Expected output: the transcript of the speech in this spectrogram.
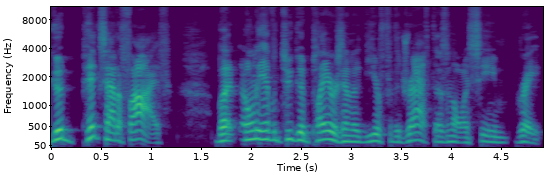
good picks out of five, but only having two good players in a year for the draft doesn't always seem great.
